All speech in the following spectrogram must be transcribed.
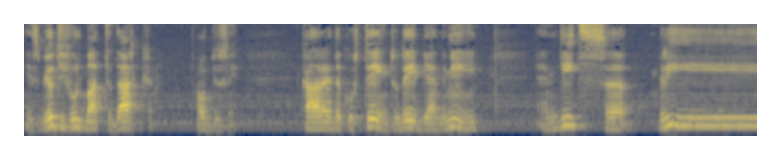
It's beautiful but dark, obviously. Colored curtain today behind me, and it's uh, green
